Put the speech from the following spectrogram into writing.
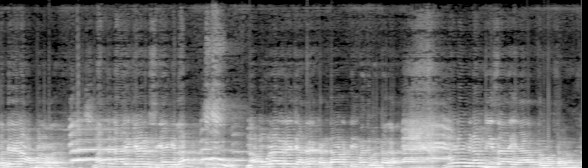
ಒಂದೇ ದಿನ ಆಫರ್ ಮತ್ತೆ ನಾಳೆ ಕೇಳಿದ್ರೆ ಸಿಗಂಗಿಲ್ಲ. ನಮ್ಮ ಊರಾಗ್ರೆ ಜಾತ್ರೆ ಕಂಡಾಪಟ್ಟಿ ಮಂದಿ ಬಂದಾರ ನೋಡಿ ನಮ್ಮ ಬೀಜ ಯಾರು ತಗೋತಾರ ಅಂತ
